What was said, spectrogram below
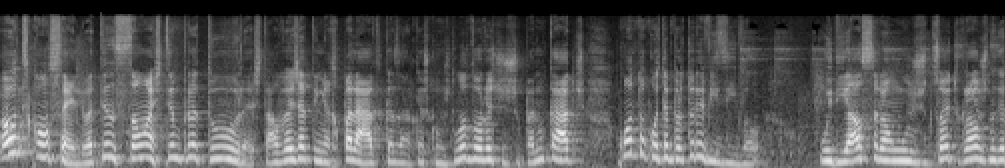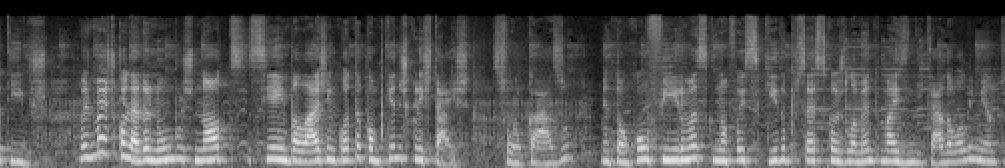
Outro conselho, atenção às temperaturas. Talvez já tenha reparado que as arcas congeladoras dos supermercados contam com a temperatura visível. O ideal serão os 18 graus negativos, mas mais que olhar a números, note se a embalagem conta com pequenos cristais. Se for o caso, então confirma-se que não foi seguido o processo de congelamento mais indicado ao alimento.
